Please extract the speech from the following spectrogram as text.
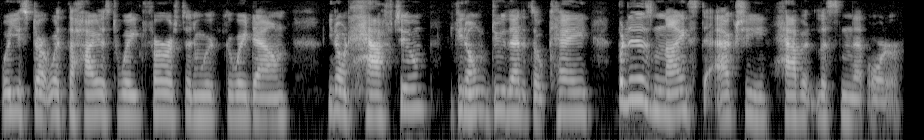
where you start with the highest weight first and work your way down. You don't have to. If you don't do that, it's okay. But it is nice to actually have it listed in that order.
